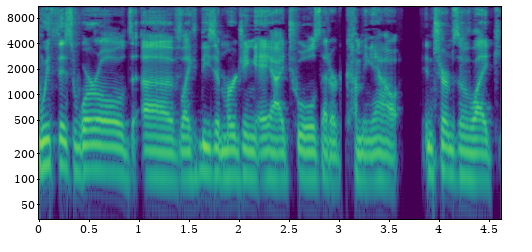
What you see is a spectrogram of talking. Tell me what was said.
with this world of like these emerging ai tools that are coming out in terms of like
